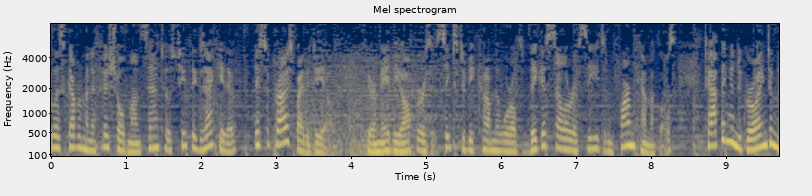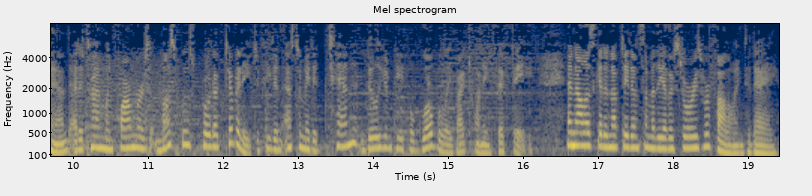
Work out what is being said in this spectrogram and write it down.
U.S. government official, Monsanto's chief executive is surprised by the deal. Bayer made the offer as it seeks to become the world's biggest seller of seeds and farm chemicals, tapping into growing demand at a time when farmers must boost productivity to feed an estimated 10 billion people globally by 2050. And now let's get an update on some of the other stories we're following today.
